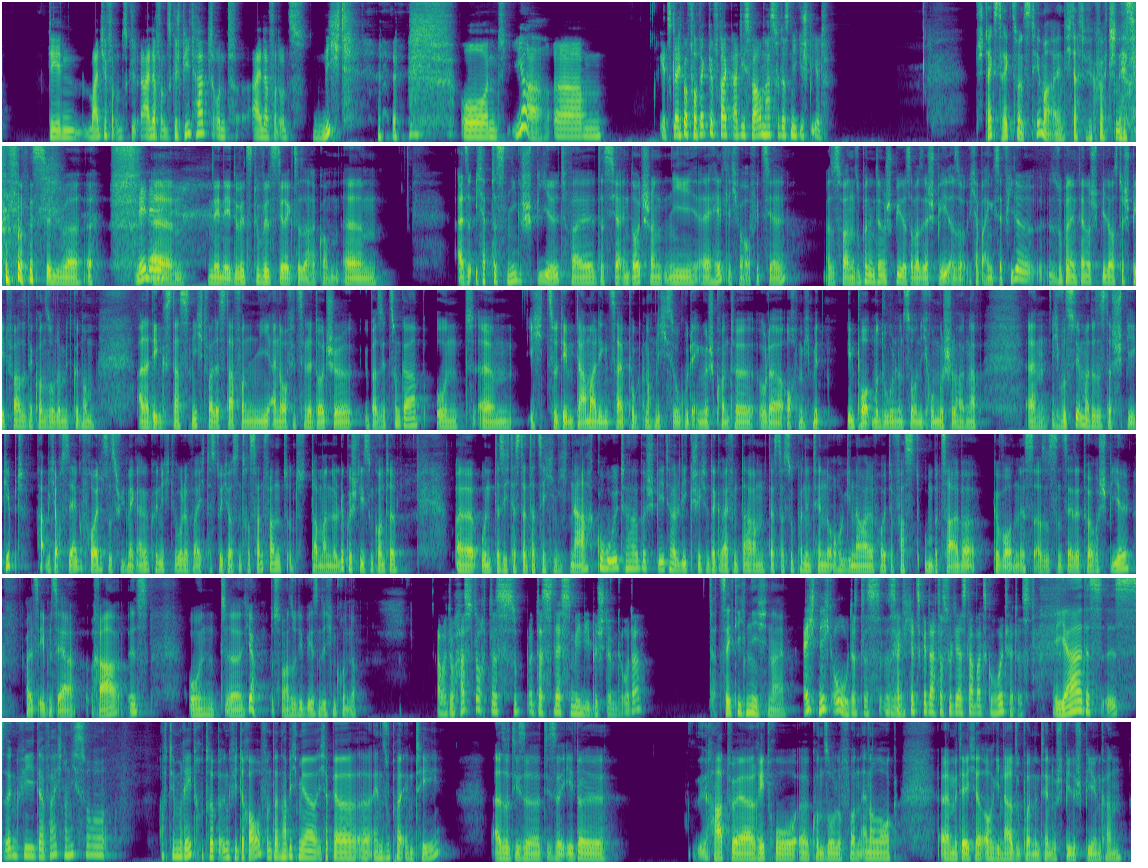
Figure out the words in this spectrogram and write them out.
den manche von uns, einer von uns gespielt hat und einer von uns nicht. und ja, ähm, jetzt gleich mal vorweg gefragt, Adis, warum hast du das nie gespielt? Du steigst direkt so ins Thema ein. Ich dachte, wir quatschen erst mal so ein bisschen über. Nee, nee. Ähm, nee, nee, du willst, du willst direkt zur Sache kommen. Ähm, also, ich habe das nie gespielt, weil das ja in Deutschland nie erhältlich war offiziell. Also, es war ein Super Nintendo-Spiel, das aber sehr spät. Also, ich habe eigentlich sehr viele Super Nintendo-Spiele aus der Spätphase der Konsole mitgenommen. Allerdings das nicht, weil es davon nie eine offizielle deutsche Übersetzung gab. Und ähm, ich zu dem damaligen Zeitpunkt noch nicht so gut Englisch konnte oder auch mich mit Importmodulen und so nicht rumgeschlagen habe. Ähm, ich wusste immer, dass es das Spiel gibt. Habe mich auch sehr gefreut, dass das Remake angekündigt wurde, weil ich das durchaus interessant fand und da mal eine Lücke schließen konnte. Äh, und dass ich das dann tatsächlich nicht nachgeholt habe später, liegt schlicht und ergreifend daran, dass das Super Nintendo Original heute fast unbezahlbar geworden ist. Also es ist ein sehr, sehr teures Spiel, weil es eben sehr rar ist. Und äh, ja, das waren so die wesentlichen Gründe. Aber du hast doch das, das NES Mini bestimmt, oder? Tatsächlich nicht, nein. Echt nicht? Oh, das, das, das nee. hätte ich jetzt gedacht, dass du dir das damals geholt hättest. Ja, das ist irgendwie, da war ich noch nicht so auf dem Retro-Trip irgendwie drauf und dann habe ich mir, ich habe ja äh, ein Super NT, also diese, diese edel Hardware-Retro-Konsole von Analog, äh, mit der ich ja original Super Nintendo-Spiele spielen kann.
